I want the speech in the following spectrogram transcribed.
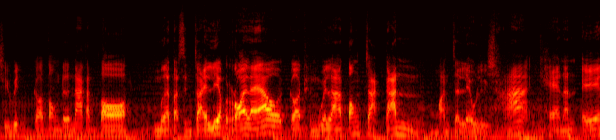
ชีวิตก็ต้องเดินหน้ากันต่อ เมื่อตัดสินใจเรียบร้อยแล้ว ก็ถึงเวลาต้องจากกัน มันจะเร็วหรือช้า แค่นั้นเอง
